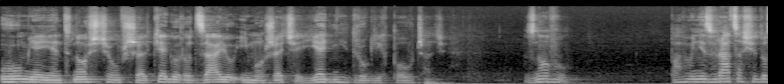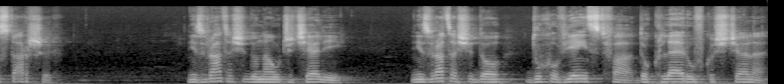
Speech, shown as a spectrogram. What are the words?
umiejętnością wszelkiego rodzaju i możecie jedni drugich pouczać. Znowu, Paweł nie zwraca się do starszych, nie zwraca się do nauczycieli, nie zwraca się do duchowieństwa, do kleru w kościele.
